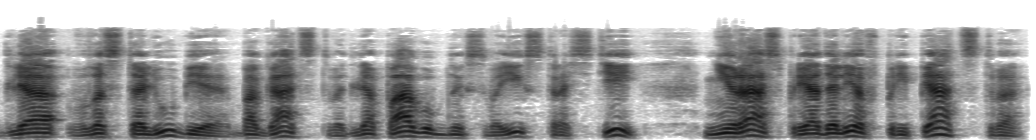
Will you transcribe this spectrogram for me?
для властолюбия, богатства, для пагубных своих страстей, не раз преодолев препятства,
